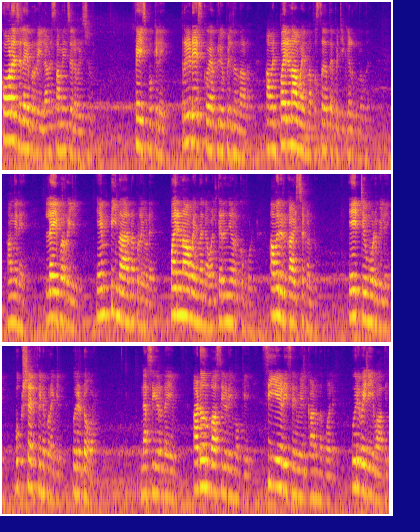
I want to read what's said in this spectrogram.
കോളേജ് ലൈബ്രറിയിൽ അവൻ സമയം ചെലവഴിച്ചു. ഫേസ്ബുക്കിലെ റീഡേ സ്ക്വയർ ഗ്രൂപ്പിൽ നിന്നാണ് അവൻ പരിണാമം എന്ന പുസ്തകത്തെ പറ്റി കേൾക്കുന്നത്. അങ്ങനെ ലൈബ്രറിയിൽ എം പി നാരായണപിള്ളയുടെ പരിണാമ എന്ന നോവൽ തിരഞ്ഞെടുക്കുമ്പോൾ അവനൊരു കാഴ്ച കണ്ടു. ഏറ്റവും ഒടുവിലെ ബുക്ക് ഷെൽഫിന് പുറകിൽ ഒരു ഡോർ നസീറിന്റെയും അടൂർ ബാസിയുടെയും ഒക്കെ സി എ ഡി സിനിമയിൽ കാണുന്ന പോലെ ഒരു വലിയ വാതിൽ.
